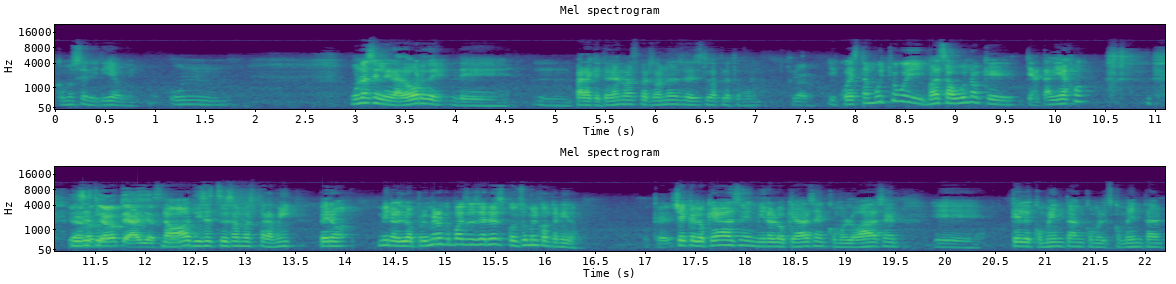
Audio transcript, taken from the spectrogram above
¿cómo se diría, güey? Un, un acelerador de, de, mm, para que te vean más personas es la plataforma. Claro. Y cuesta mucho, güey, y más a uno que ya está viejo. Ya, Dices no, tú, ya no te hallas. No, dices tú, eso no es para mí. Pero, mira, lo primero que puedes hacer es consumir el contenido. Ok. Checa lo que hacen, mira lo que hacen, cómo lo hacen, eh, qué le comentan, cómo les comentan.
